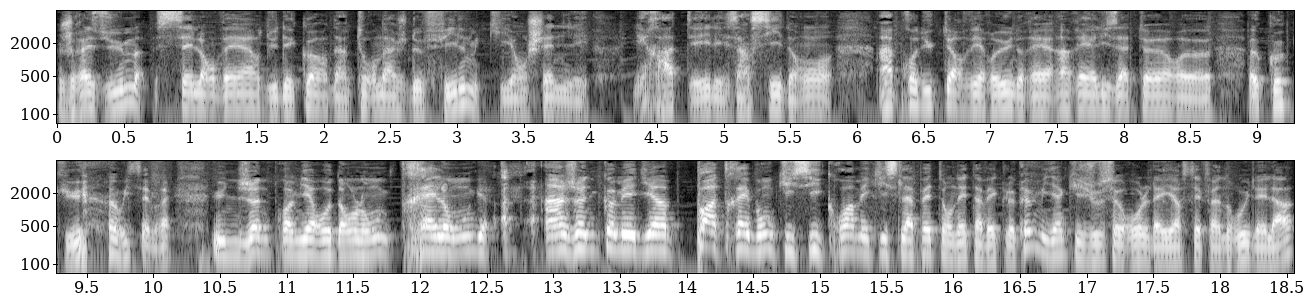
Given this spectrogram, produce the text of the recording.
Je résume, c'est l'envers du décor d'un tournage de film qui enchaîne les, les ratés, les incidents, un producteur véreux, une ré- un réalisateur euh, cocu, oui c'est vrai, une jeune première aux dents longues, très longue, un jeune comédien pas très bon qui s'y croit mais qui se la pète, on est avec le comédien qui joue ce rôle. D'ailleurs, Stéphane Roux, il est là,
